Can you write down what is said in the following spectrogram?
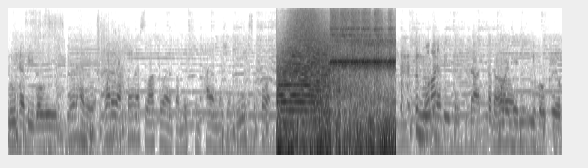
Moon Heavy will leave. Moon Heavy, what are your famous last words of this entire mission? Do you support? Moon What? Heavy does not support No. any evil group.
